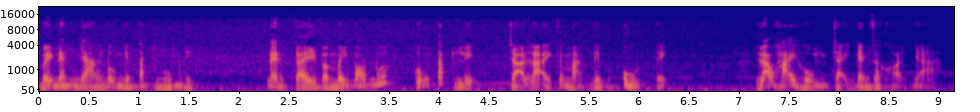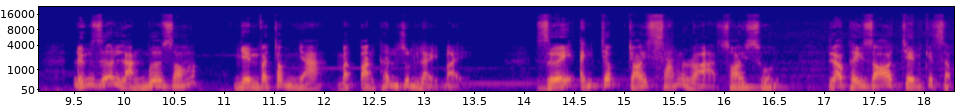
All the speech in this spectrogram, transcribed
Mấy nén nhang bỗng nhiên tắt ngúm đi. Đèn cầy và mấy bó đuốc cũng tắt lịm, trả lại cái màn đêm u tịch. Lão Hãi Hùng chạy nhanh ra khỏi nhà, đứng giữa làn mưa gió, nhìn vào trong nhà mà toàn thân run lẩy bẩy. Dưới ánh chớp chói sáng lòa soi xuống, lão thấy rõ trên cái sập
